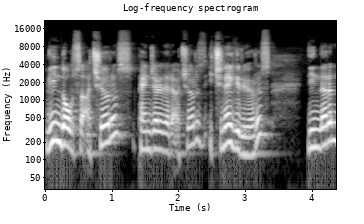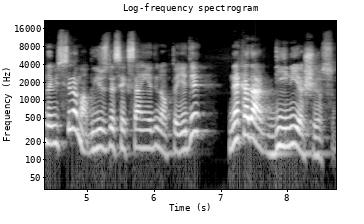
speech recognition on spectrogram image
Windows'u açıyoruz, pencereleri açıyoruz, içine giriyoruz. Dindarım demişsin ama bu %87.7 ne kadar dini yaşıyorsun?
